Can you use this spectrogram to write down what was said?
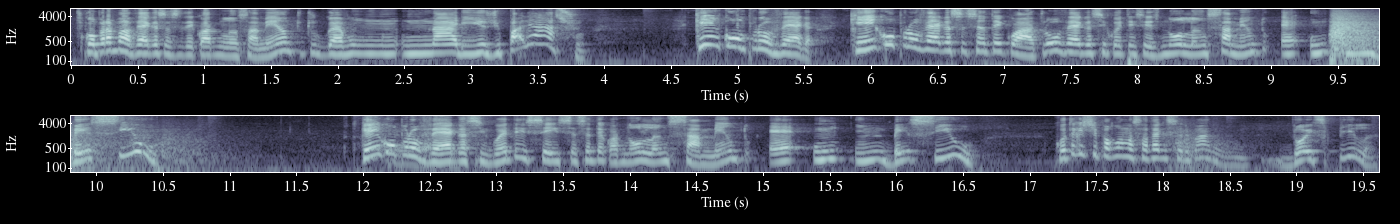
Tu comprava uma Vega 64 no lançamento, tu ganhava um, um nariz de palhaço. Quem comprou Vega? Quem comprou Vega 64 ou Vega 56 no lançamento é um imbecil. Quem comprou Vega 56 e 64 no lançamento é um imbecil. Quanto é que a gente pagou na nossa Vega 64? Dois pila.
